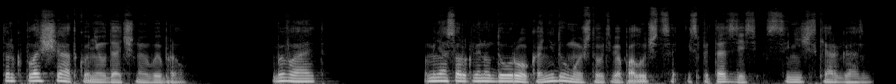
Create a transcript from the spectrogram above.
Только площадку неудачную выбрал. Бывает. У меня 40 минут до урока. Не думаю, что у тебя получится испытать здесь сценический оргазм.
